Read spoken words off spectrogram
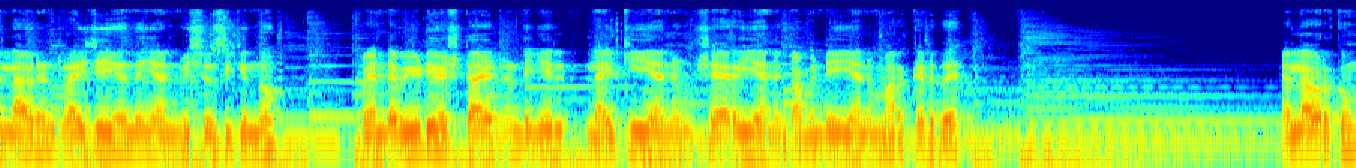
എല്ലാവരും ട്രൈ ചെയ്യുമെന്ന് ഞാൻ വിശ്വസിക്കുന്നു. അപ്പോൾ എന്റെ വീഡിയോ ഇഷ്ടമായിട്ടുണ്ടെങ്കിൽ ലൈക്ക് ചെയ്യാനും ഷെയർ ചെയ്യാനും കമന്റ് ചെയ്യാനും മറക്കരുത്. എല്ലാവർക്കും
